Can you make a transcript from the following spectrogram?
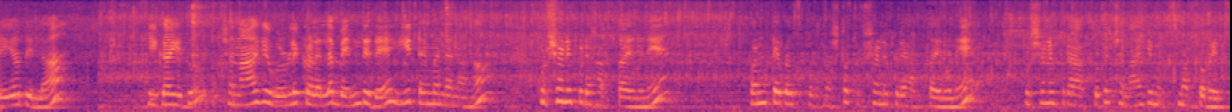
ಬೇಯೋದಿಲ್ಲ. ಈಗ ಇದು ಚೆನ್ನಾಗಿ ಹುರುಳಿಕಾಳೆಲ್ಲ ಬೆಂದಿದೆ. ಈ ಟೈಮಲ್ಲೇ ನಾನು ಕುರ್ಷಣಿ ಪುಡಿ ಹಾಕ್ತಾಯಿದ್ದೀನಿ ಒನ್ ಟೇಬಲ್ ಸ್ಪೂನ್ನಷ್ಟು ಕುರ್ಷಣಿ ಪುಡಿ ಹಾಕ್ತಾಯಿದ್ದೀನಿ ಕುರ್ಷಣಿ ಪುಡಿ ಹಾಕ್ಬಿಟ್ಟು ಚೆನ್ನಾಗಿ ಮಿಕ್ಸ್ ಮಾಡ್ಕೋಬೇಕು.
